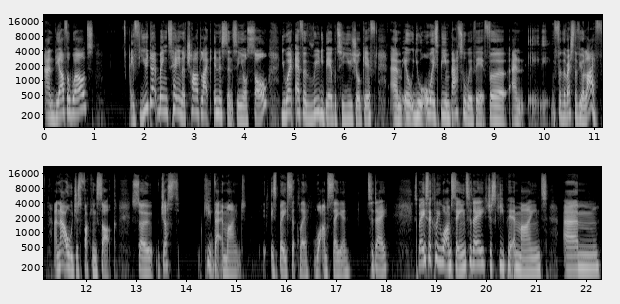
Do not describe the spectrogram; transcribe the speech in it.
and the other worlds, if you don't maintain a childlike innocence in your soul, you won't ever really be able to use your gift. Um, you'll always be in battle with it for and for the rest of your life, and that will just fucking suck. So just keep that in mind. It's basically what I'm saying today. It's basically what I'm saying today. Just keep it in mind. Um,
